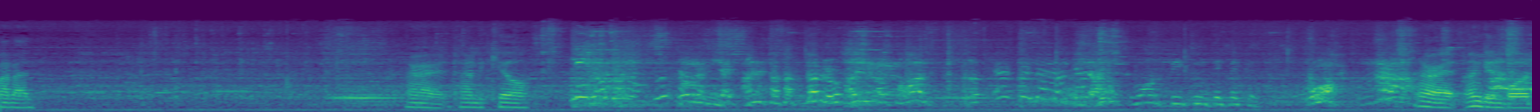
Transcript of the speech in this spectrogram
My bad. Alright, time to kill. Alright, I'm getting bored.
